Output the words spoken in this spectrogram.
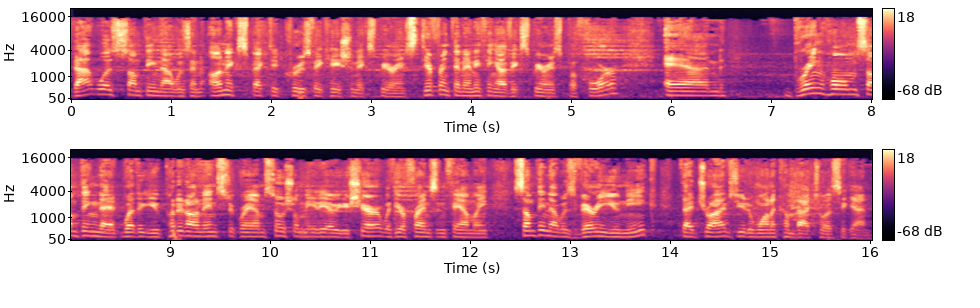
that was something that was an unexpected cruise vacation experience, different than anything I've experienced before," and bring home something that whether you put it on Instagram, social media, or you share it with your friends and family, something that was very unique that drives you to want to come back to us again.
